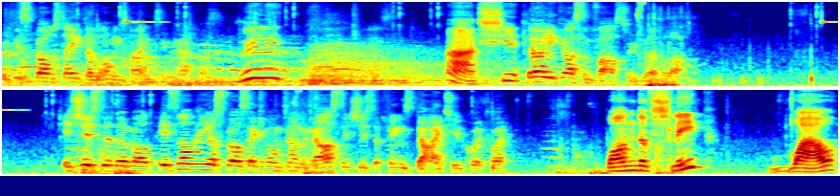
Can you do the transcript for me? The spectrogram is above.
Because spells take a long time to cast. Really? Ah, shit. No, you cast them faster if you level up. It's just that the mod. It's not that your spells take a long time to cast. It's just that things die too quickly. Wand of Sleep? Wow.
